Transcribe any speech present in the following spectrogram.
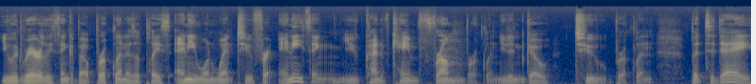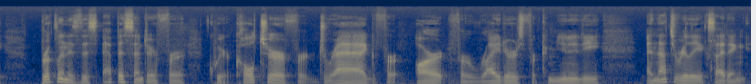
you would rarely think about Brooklyn as a place anyone went to for anything. You kind of came from Brooklyn, you didn't go to Brooklyn. But today, Brooklyn is this epicenter for queer culture, for drag, for art, for writers, for community. And that's really exciting.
